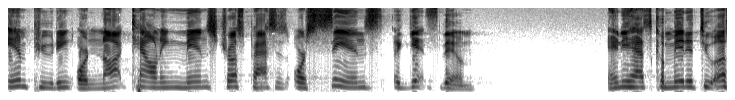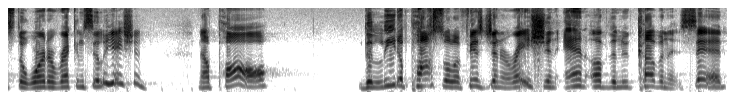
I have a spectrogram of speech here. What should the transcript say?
imputing or not counting men's trespasses or sins against them. And he has committed to us the word of reconciliation. Now, Paul, the lead apostle of his generation and of the new covenant, said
